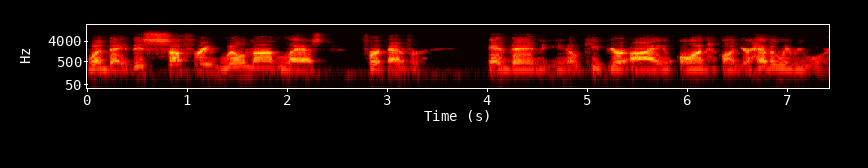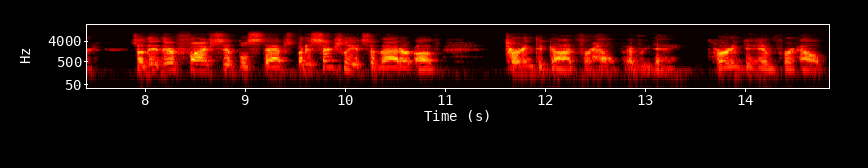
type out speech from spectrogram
one day. This suffering will not last forever. And then, you know, keep your eye on on your heavenly reward. So there there are five simple steps, but essentially it's a matter of turning to God for help every day, turning to Him for help,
